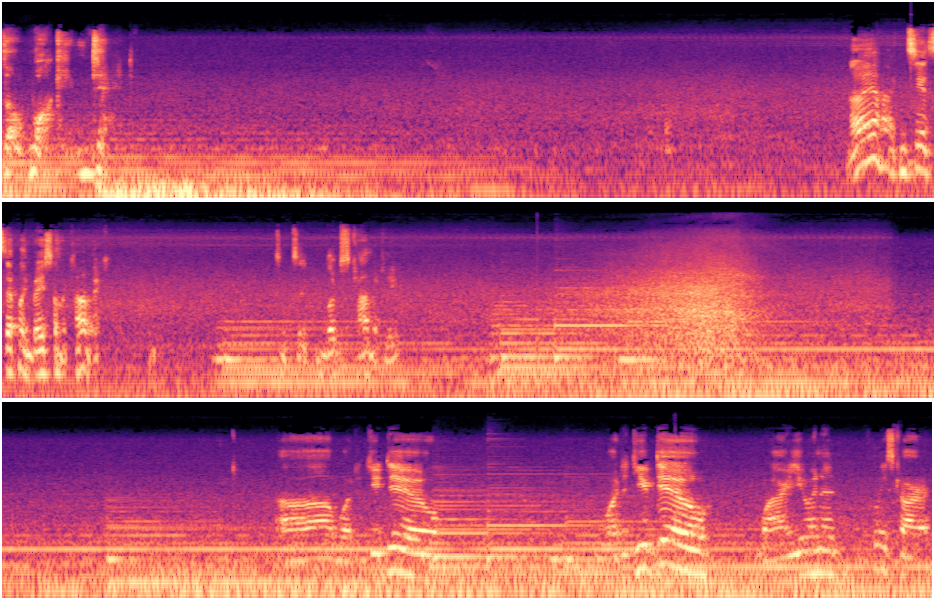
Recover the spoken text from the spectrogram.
The Walking Dead. Oh yeah, I can see it's definitely based on the comic. Since it looks comic-y. Uh, what did you do? What did you do? Why are you in a police car?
